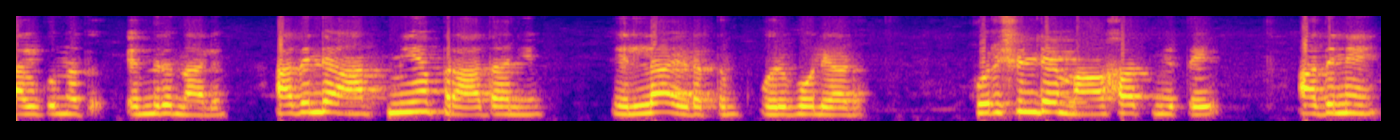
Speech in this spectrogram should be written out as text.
നൽകുന്നത് എന്നിരുന്നാലും അതിന്റെ ആത്മീയ പ്രാധാന്യം എല്ലായിടത്തും ഒരുപോലെയാണ്. പുരുഷന്റെ മാഹാത്മ്യത്തെ അതിനെ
